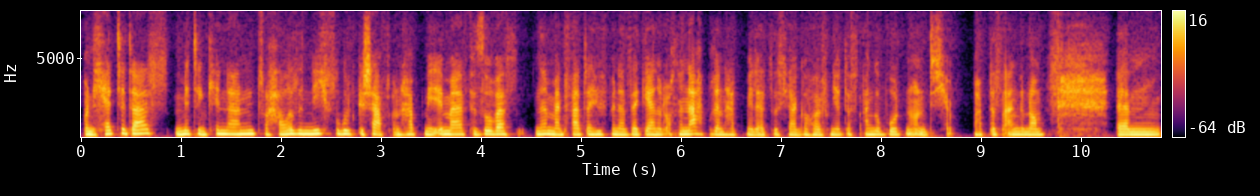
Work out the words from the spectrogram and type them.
Und ich hätte das mit den Kindern zu Hause nicht so gut geschafft und habe mir immer für sowas, ne, mein Vater hilft mir da sehr gerne und auch eine Nachbarin hat mir letztes Jahr geholfen, die hat das angeboten und ich habe hab das angenommen. Ähm,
